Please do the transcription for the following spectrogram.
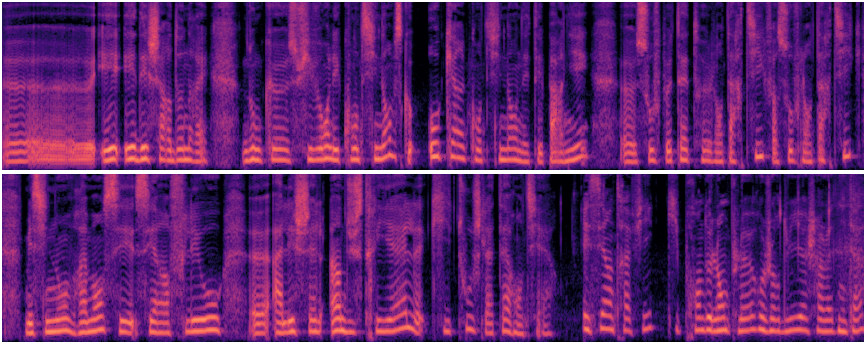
euh, et, et, des chardonnerets. Donc euh, suivant les continents, parce qu'aucun continent n'est épargné, euh, sauf peut-être l'Antarctique, enfin sauf l'Antarctique, mais sinon vraiment c'est un fléau euh, à l'échelle industrielle qui touche la Terre entière. Et c'est un trafic qui prend de l'ampleur aujourd'hui à Charlotte Nita?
